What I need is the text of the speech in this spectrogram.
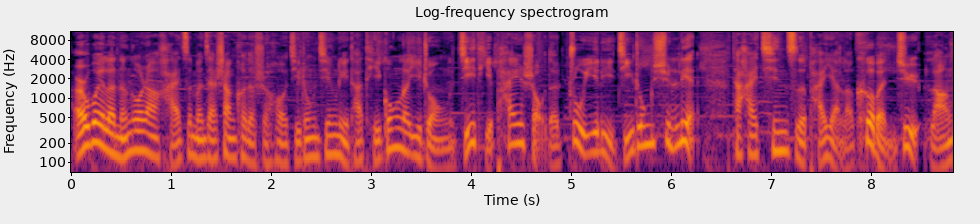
而为了能够让孩子们在上课的时候集中精力，他提供了一种集体拍手的注意力集中训练。他还亲自排演了课本剧《狼》，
